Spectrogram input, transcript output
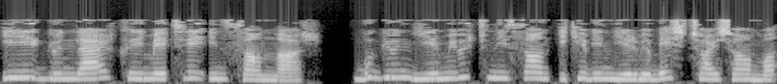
İyi günler kıymetli insanlar. Bugün 23 Nisan 2025 Çarşamba,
